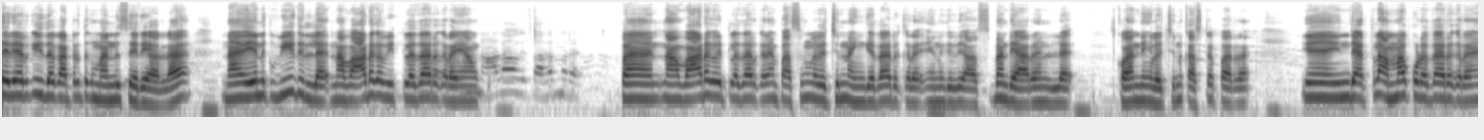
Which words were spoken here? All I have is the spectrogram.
சரியா இருக்கு? இதை கட்டுறதுக்கு மண் சரியா இல்லை. நான் எனக்கு வீடு இல்லை. நான் வாடகை வீட்டில் தான் இருக்கிறேன். என் இப்போ நான் வாடகை வீட்டில் தான் இருக்கிறேன். பசங்களை வச்சுன்னு நான் இங்கே தான் இருக்கிறேன். எனக்கு ஹஸ்பண்ட் யாரும் இல்லை. குழந்தைங்கள வச்சுன்னு கஷ்டப்படுறேன். இந்த இடத்துல அம்மா கூட தான் இருக்கிறேன்.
